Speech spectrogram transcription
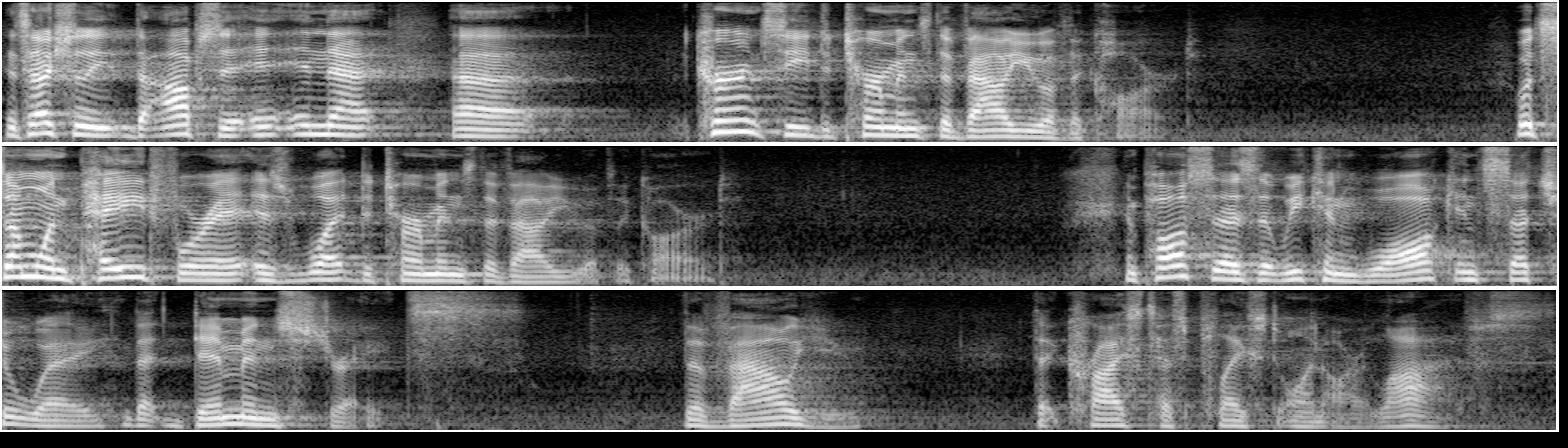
It's actually the opposite in, in that uh, currency determines the value of the card. What someone paid for it is what determines the value of the card. And Paul says that we can walk in such a way that demonstrates the value that Christ has placed on our lives.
